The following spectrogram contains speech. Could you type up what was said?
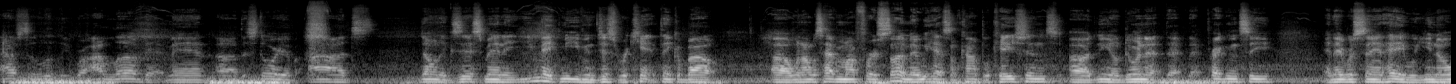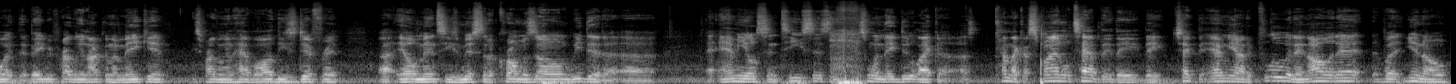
Absolutely, bro. I love that, man. Uh, the story of odds don't exist, man. And you make me even just recant think about uh, when I was having my first son, man. We had some complications, uh, you know, during that, that, that pregnancy. And they were saying, hey, well, you know what? The baby probably not going to make it. He's probably going to have all these different uh, ailments. He's missing a chromosome. We did a, a, a amniocentesis. It's when they do like a, a kind of like a spinal tap. They, they, they check the amniotic fluid and all of that. But, you know,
